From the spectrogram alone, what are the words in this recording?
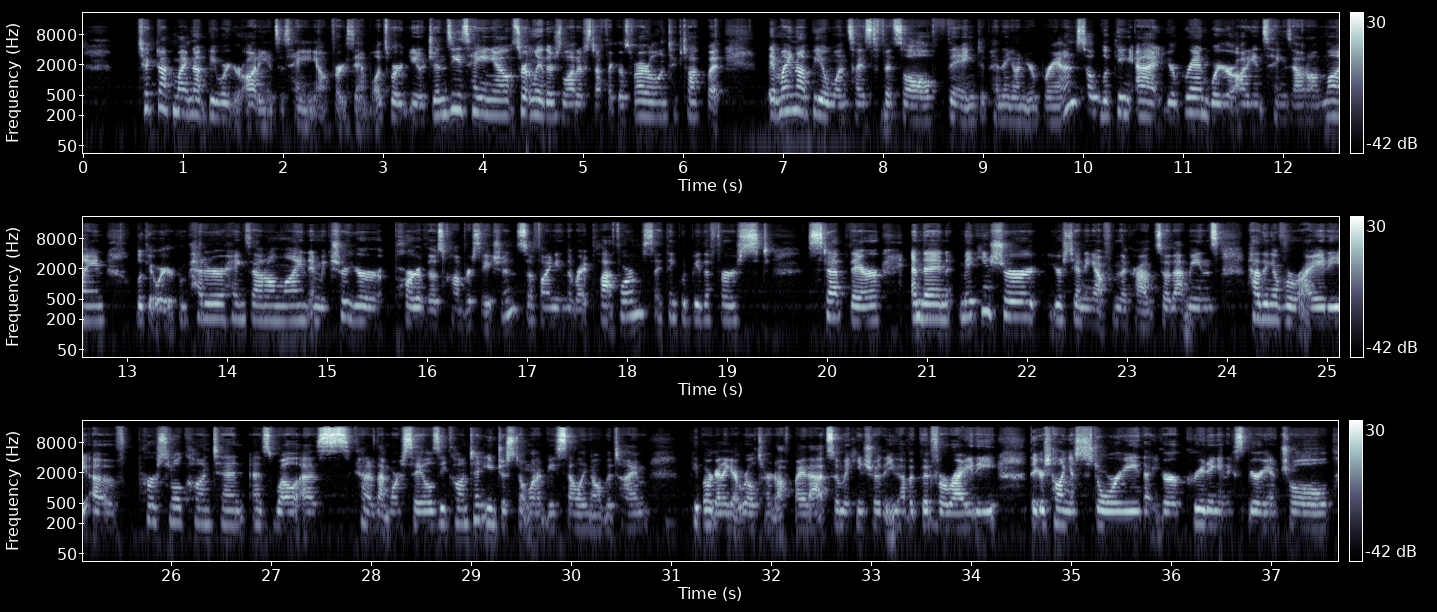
TikTok might not be where your audience is hanging out, for example. It's where, you know, Gen Z is hanging out. Certainly there's a lot of stuff that goes viral on TikTok, but it might not be a one size fits all thing depending on your brand. So looking at your brand, where your audience hangs out online, look at where your competitor hangs out online and make sure you're part of those conversations. So finding the right platforms, I think would be the first step there and then making sure you're standing out from the crowd. So that means having a variety of personal content as well as kind of that more salesy content. You just don't want to be selling all the time. People are going to get real turned off by that. So making sure that you have a good variety that you're telling a story that you're creating an experiential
